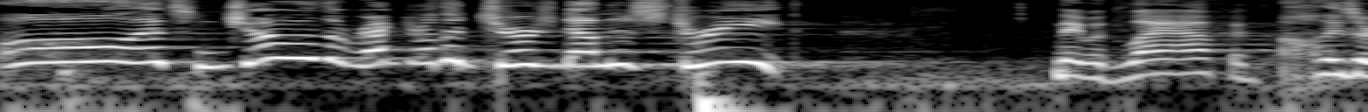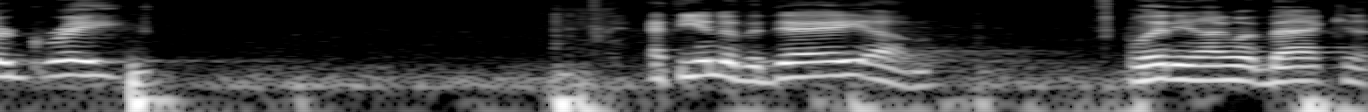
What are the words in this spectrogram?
"Oh, that's Joe, the rector of the church down the street." And they would laugh, and oh, these are great. At the end of the day, um, Lenny and I went back, uh,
